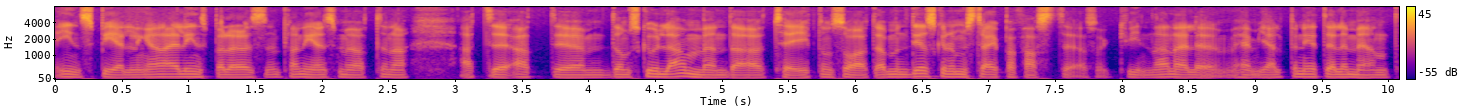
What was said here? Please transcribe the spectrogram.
inspelningarna eller inspelade planeringsmötena att, att de skulle använda tejp. De sa att ja, men dels skulle de strejpa fast alltså kvinnan eller hemhjälpen i ett element.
